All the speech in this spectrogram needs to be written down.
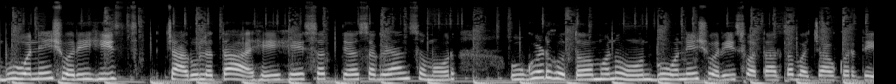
भुवनेश्वरी हीच चारुलता आहे हे सत्य सगळ्यांसमोर उघड होतं म्हणून भुवनेश्वरी स्वतःचा बचाव करते.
